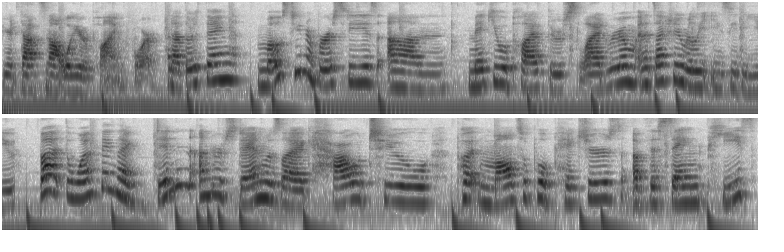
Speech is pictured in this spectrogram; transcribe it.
if that's not what you're applying for. Another thing, most universities um, make you apply through SlideRoom and it's actually really easy to use. But the one thing that I didn't understand was like how to put multiple pictures of the same piece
